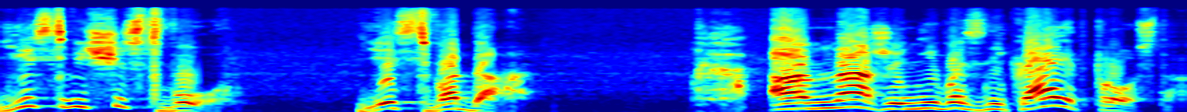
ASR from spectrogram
Есть вещество, есть вода. Она же не возникает просто.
